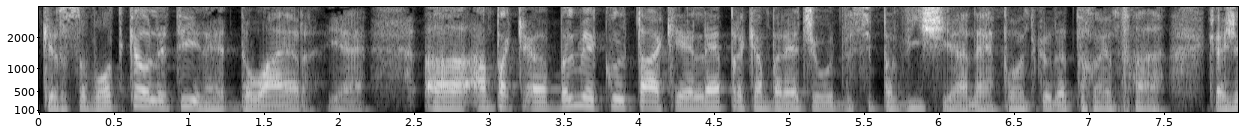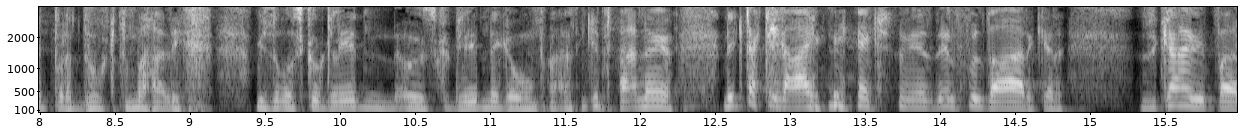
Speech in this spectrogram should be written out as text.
ker sobotka uleti, ne, The Wire je. Uh, ampak uh, bolj mi je kul cool ta, ki je lepre, kam pa reče, da si pa višji, ne, pa tako da to je pa, kaj že produkt malih, mi smo skoglednega uma, nek, ne, nek tak lajnik, ki se mi je zdel fuldar, ker, zakaj bi pa,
